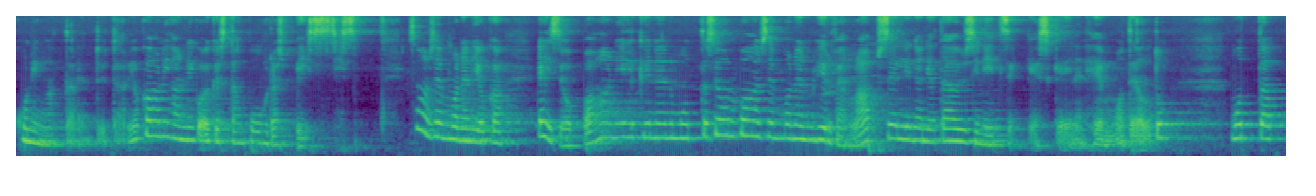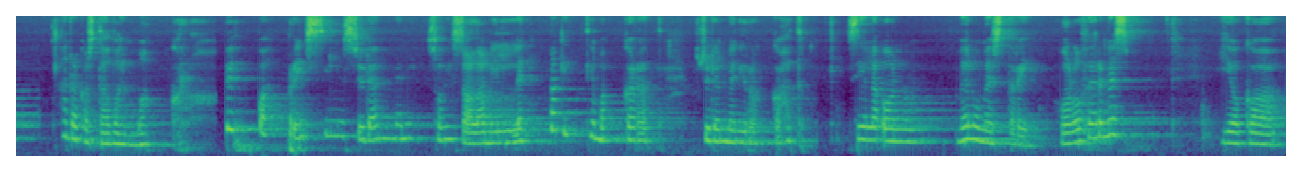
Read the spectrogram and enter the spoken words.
kuningattaren tytär, joka on ihan niin kuin oikeastaan puhdas pissis. Se on semmoinen, joka ei se ole pahanilkinen, mutta se on vaan semmoinen hirveän lapsellinen ja täysin itsekeskeinen hemmoteltu. Mutta hän rakastaa vain makkaraa. Pyhpa prinssille sydämeni, soi salamille, nakit ja makkarat, sydämeni rakkaat. Siellä on melumestari Holofernes, joka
